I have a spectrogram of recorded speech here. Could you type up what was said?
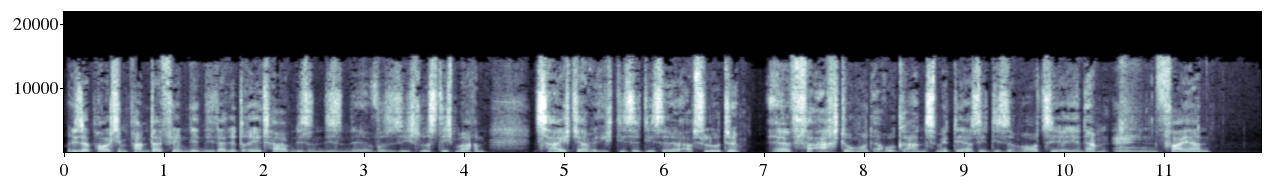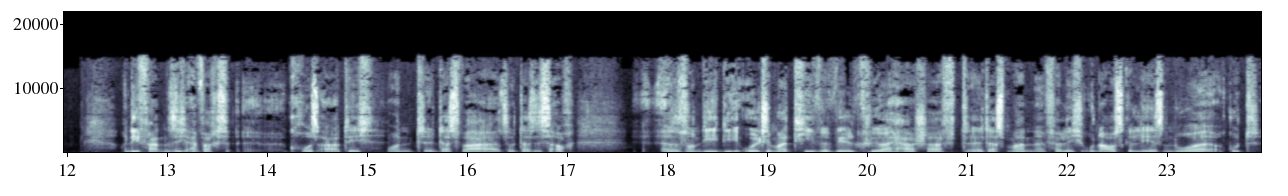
Und dieser Paulchen Panther Film, den die da gedreht haben, diesen, diesen, wo sie sich lustig machen, zeigt ja wirklich diese, diese absolute äh, Verachtung und Arroganz, mit der sie diese Mordserie dann äh, feiern. Und die fanden sich einfach äh, großartig. Und äh, das war, also das ist auch also so die, die ultimative Willkürherrschaft, äh, dass man völlig unausgelesen, nur gut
